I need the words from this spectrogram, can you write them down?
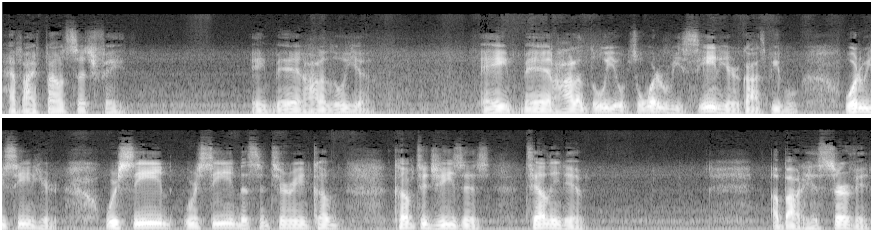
have I found such faith. Amen. Hallelujah. Amen. Hallelujah. So what are we seeing here, God's people? What are we seeing here? We're seeing we're seeing the centurion come come to Jesus telling him about his servant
